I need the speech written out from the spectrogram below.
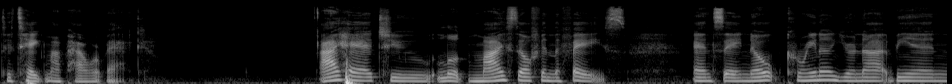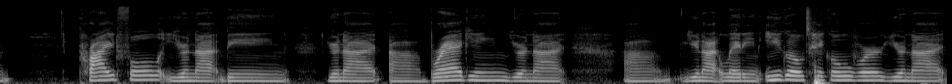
to take my power back. I had to look myself in the face and say, Nope, Karina, you're not being prideful. You're not being, you're not uh, bragging. You're not um, you're not letting ego take over. You're not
